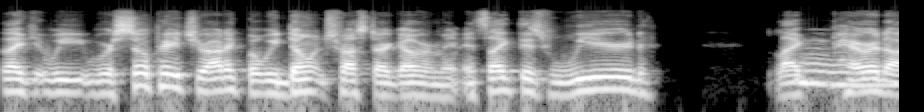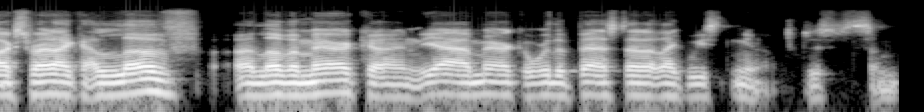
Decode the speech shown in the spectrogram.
Like we we're so patriotic but we don't trust our government. It's like this weird like mm. paradox right? Like i love i love america and yeah america we're the best. Like we you know just some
